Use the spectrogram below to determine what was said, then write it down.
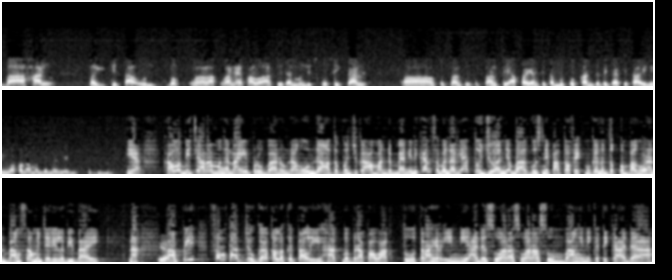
bahan bagi kita untuk melakukan evaluasi dan mendiskusikan eh, substansi-substansi apa yang kita butuhkan ketika kita ingin melakukan amandemen ini. Ya, kalau bicara mengenai perubahan undang-undang ataupun juga amandemen, ini kan sebenarnya tujuannya bagus nih Pak Taufik, mungkin untuk pembangunan bangsa menjadi lebih baik. Nah, Ya. tapi sempat juga kalau kita lihat beberapa waktu terakhir ini ada suara-suara sumbang ini ketika ada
